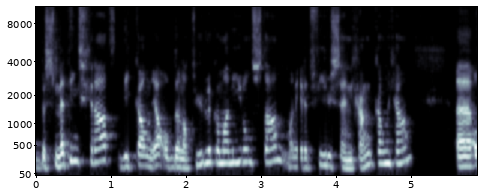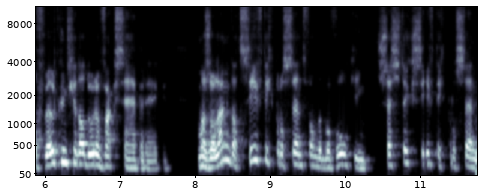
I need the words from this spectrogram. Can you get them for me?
70% besmettingsgraad die kan ja, op de natuurlijke manier ontstaan, wanneer het virus zijn gang kan gaan. ofwel kun je dat door een vaccin bereiken. Maar zolang dat 70% van de bevolking 60, 70%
